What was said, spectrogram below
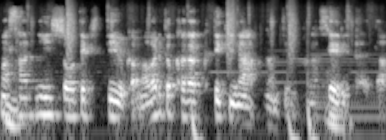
まあ、三人称的っていうか、うん、まあ、割と科学的ななんていうのかな整理された、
